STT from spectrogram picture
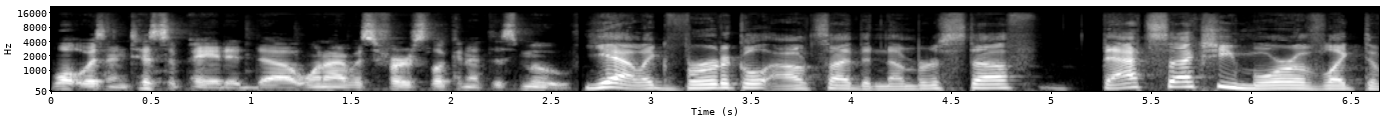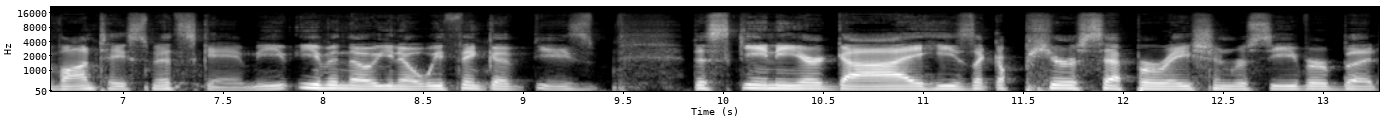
what was anticipated uh, when I was first looking at this move. Yeah, like vertical outside the numbers stuff. That's actually more of like DeVonta Smith's game. even though you know we think of he's the skinnier guy, he's like a pure separation receiver. But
